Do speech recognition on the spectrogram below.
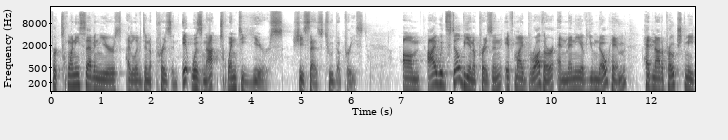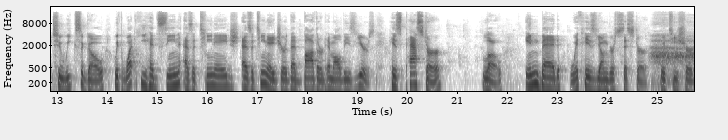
For 27 years, I lived in a prison. It was not 20 years, she says to the priest. Um, I would still be in a prison if my brother, and many of you know him, had not approached me two weeks ago with what he had seen as a teenage as a teenager that bothered him all these years. His pastor, Lowe, in bed with his younger sister with t-shirt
